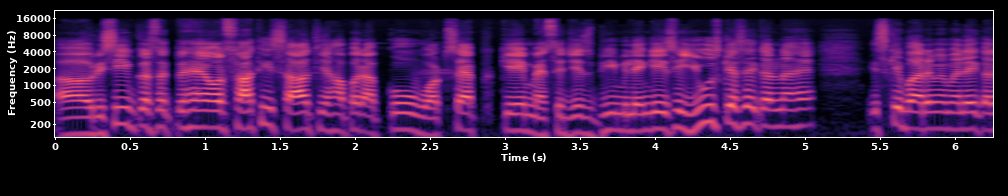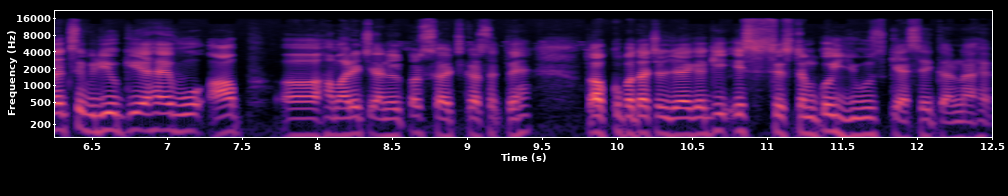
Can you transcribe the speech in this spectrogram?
रिसीव कर सकते हैं और साथ ही साथ यहाँ पर आपको व्हाट्सएप के मैसेजेस भी मिलेंगे। इसे यूज़ कैसे करना है, इसके बारे में मैंने एक अलग से वीडियो किया है, वो आप हमारे चैनल पर सर्च कर सकते हैं तो आपको पता चल जाएगा कि इस सिस्टम को यूज़ कैसे करना है।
